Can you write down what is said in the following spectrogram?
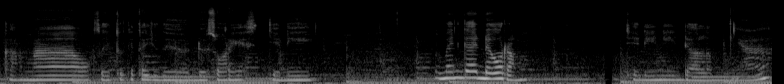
karena waktu itu kita juga udah sore jadi lumayan gak ada orang. Jadi ini dalamnya.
